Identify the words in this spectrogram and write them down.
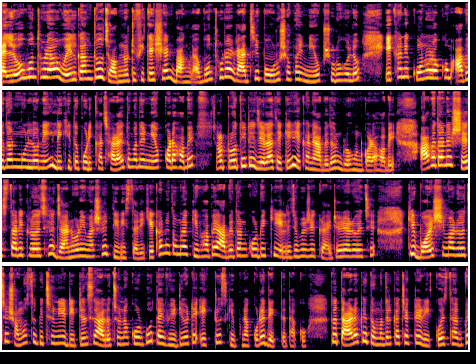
হ্যালো বন্ধুরা, welcome to job notification Bangla. বন্ধুরা, রাজ্যে পৌরসভায় নিয়োগ শুরু হলো। এখানে কোনো রকম আবেদন মূল্য নেই। লিখিত পরীক্ষা ছাড়াই তোমাদের নিয়োগ করা হবে। আর প্রতিটি জেলা থেকেই এখানে আবেদন গ্রহণ করা হবে। আবেদনের শেষ তারিখ রয়েছে জানুয়ারি মাসের তিরিশ তারিখ। এখানে তোমরা কীভাবে আবেদন করবে, কি এলিজিবিলিটি ক্রাইটেরিয়া রয়েছে, কি বয়স সীমা রয়েছে, সমস্ত কিছু নিয়ে ডিটেলসে আলোচনা করব। তাই ভিডিওটা একটু স্কিপ না করে দেখতে থাকো। তো তার আগে তোমাদের কাছে একটা রিকোয়েস্ট থাকবে।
